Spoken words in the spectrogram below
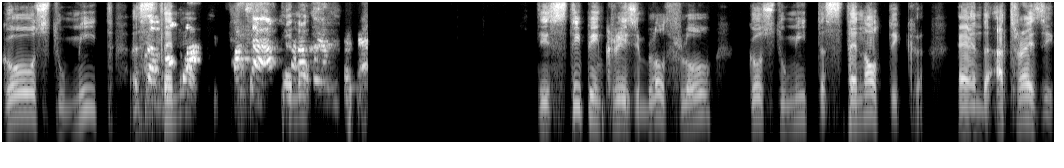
goes to meet a stenotic, this steep increase in blood flow goes to meet the stenotic and atresia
